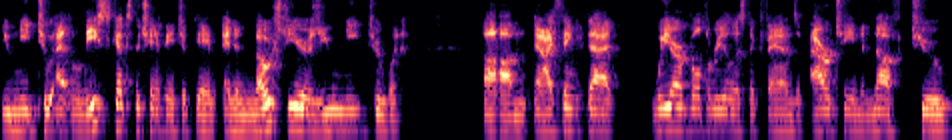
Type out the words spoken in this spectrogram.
you need to at least get to the championship game, and in most years, you need to win it. Um, and I think that we are both realistic fans of our team enough to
